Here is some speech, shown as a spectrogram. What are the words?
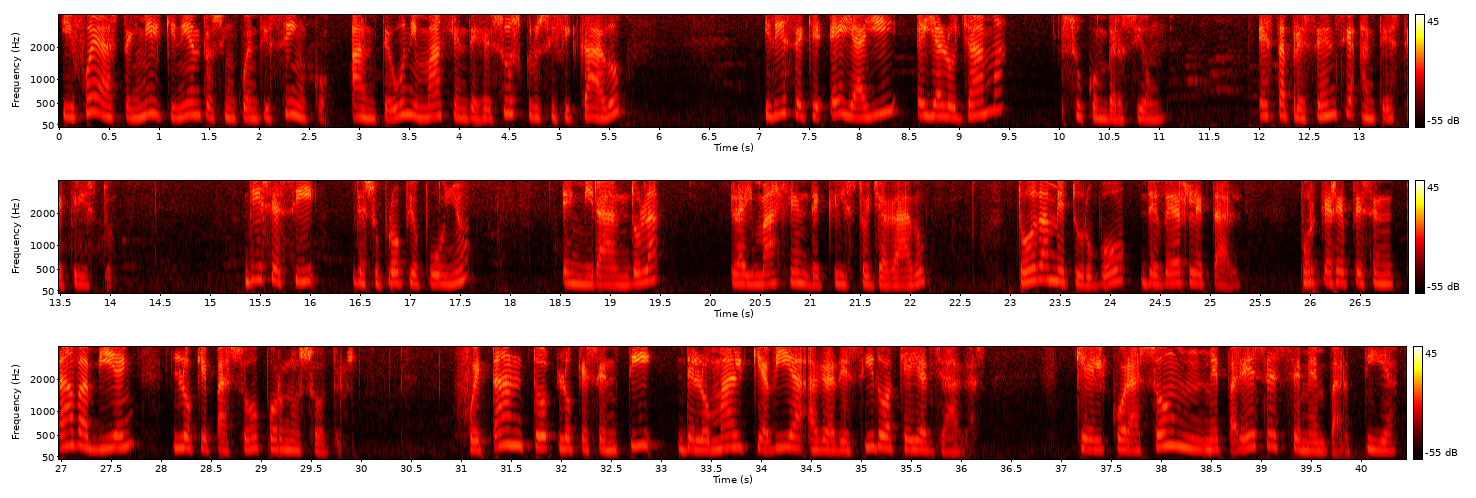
y fue hasta en 1555 ante una imagen de Jesús crucificado y dice que ella allí, ella lo llama su conversión, esta presencia ante este Cristo. Dice así de su propio puño, en mirándola, la imagen de Cristo llagado, toda me turbó de verle tal, porque representaba bien lo que pasó por nosotros. Fue tanto lo que sentí de lo mal que había agradecido aquellas llagas, que el corazón me parece se me impartía,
